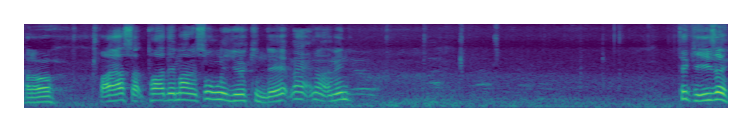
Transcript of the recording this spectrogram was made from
I know. That's it, Paddy, man. It's only you can do it, mate. You know what I mean? Take it easy.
